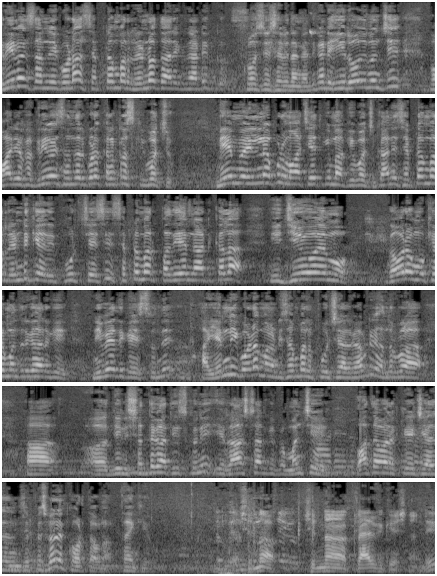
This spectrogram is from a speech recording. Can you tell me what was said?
గ్రీవెన్స్ అన్ని కూడా సెప్టెంబర్ రెండో తారీఖు నాటి క్లోజ్ చేసే విధంగా. ఎందుకంటే ఈ రోజు నుంచి వారి యొక్క గ్రీవెన్స్ అందరూ కూడా కలెక్టర్స్కి ఇవ్వచ్చు. మేము వెళ్ళినప్పుడు మా చేతికి మాకు ఇవ్వచ్చు. కానీ సెప్టెంబర్ రెండుకి అది పూర్తి చేసి సెప్టెంబర్ పదిహేను నాటికల్లా ఈ జిఓఎం గౌరవ ముఖ్యమంత్రి గారికి నివేదిక ఇస్తుంది. అవన్నీ కూడా మనం డిసెంబర్లో పూర్తి చేయాలి కాబట్టి అందరూ కూడా దీన్ని శ్రద్ధగా తీసుకుని ఈ రాష్ట్రానికి ఒక మంచి వాతావరణం క్రియేట్ చేయాలని చెప్పేసి నేను కోరుతా ఉన్నాను. థ్యాంక్ యూ చిన్న చిన్న క్లారిఫికేషన్ అండి.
